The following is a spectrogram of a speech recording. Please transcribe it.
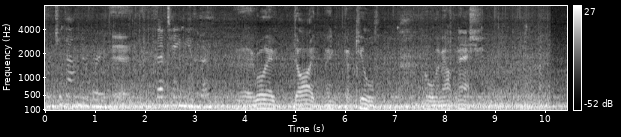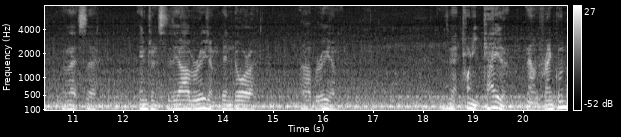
From 2003. Yeah. 13 years ago. Uh, well, they died and got killed. All the mountain ash. And that's the entrance to the Arboretum, Bendora Arboretum. It's about 20k to Mount Franklin.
